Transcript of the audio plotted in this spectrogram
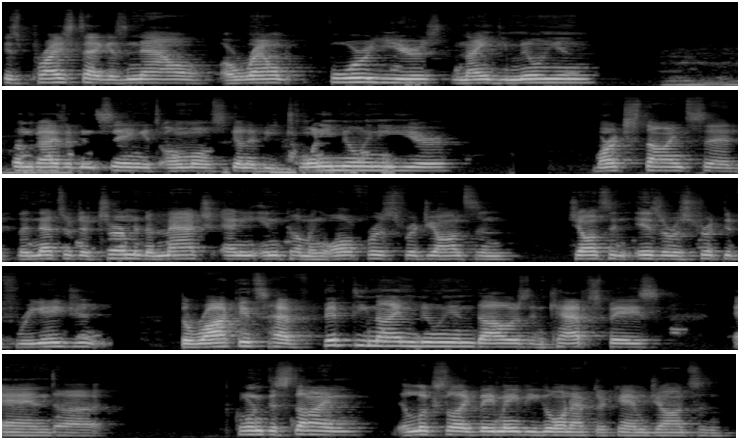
His price tag is now around four years, 90 million. Some guys have been saying it's almost going to be 20 million a year. Mark Stein said the Nets are determined to match any incoming offers for Johnson. Johnson is a restricted free agent. The Rockets have $59 million in cap space, and uh, according to Stein, it looks like they may be going after Cam Johnson.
